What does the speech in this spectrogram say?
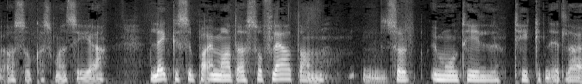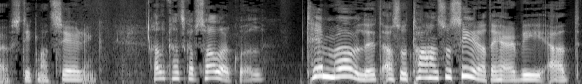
alltså hva skal man säga legger seg på en måte så flätan så imon till tikkene eller stigmatisering. Han kan skapa salarkull. Det er möjligt, alltså ta han så ser att det här vi att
